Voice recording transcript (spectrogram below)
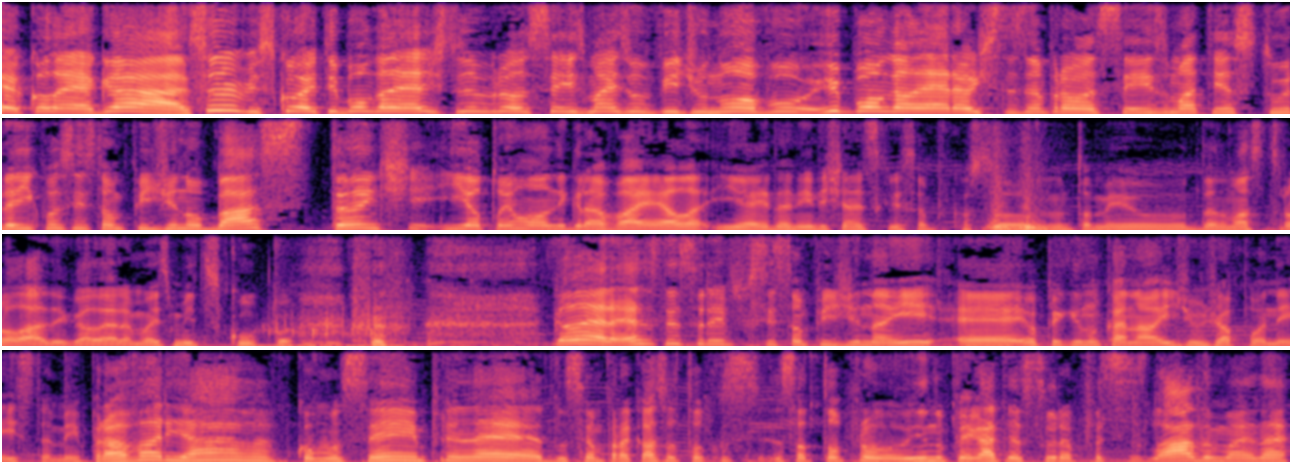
aí, colega? O Biscoito e bom, galera, estou trazendo pra vocês mais um vídeo novo. E bom, galera, hoje estou trazendo pra vocês uma textura aí que vocês estão pedindo bastante. E eu tô enrolando em gravar ela e ainda nem deixei na descrição porque eu sou, tô meio dando umas trolladas aí, galera, mas me desculpa Galera, essa textura que vocês estão pedindo aí, é, eu peguei no canal aí de um japonês também, pra variar, como sempre, né? Do céu pra cá eu só tô, só tô pro, indo pegar a textura pra esses lados, mas né?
